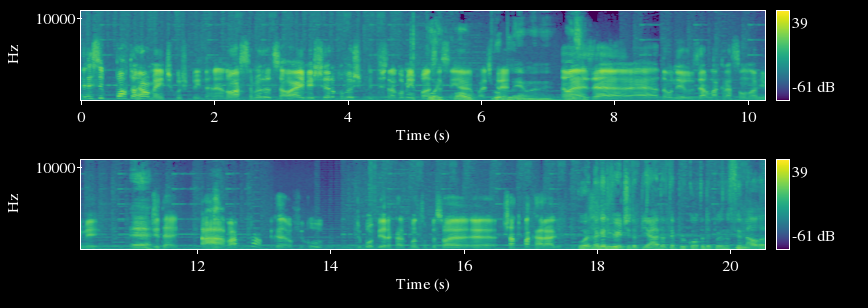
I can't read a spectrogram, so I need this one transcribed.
Eles se importam realmente com o Splinter, né? Nossa, meu Deus do céu. Ai, mexeram com o meu Splinter, estragou minha infância, Pô, assim. qual É, pode crer. problema, né? Não, Mas, é, Zé, é, Adão Negro, zero lacração, 9,5 é. de 10. Ah, vai pra. Eu fico de bobeira, cara. Quanto o pessoal é, é chato pra caralho. Pô, é mega divertida a piada, até por conta depois no final, lá,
